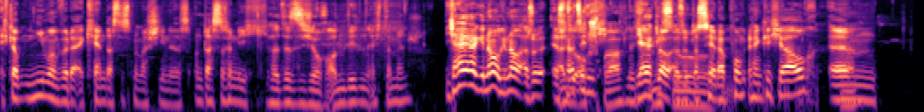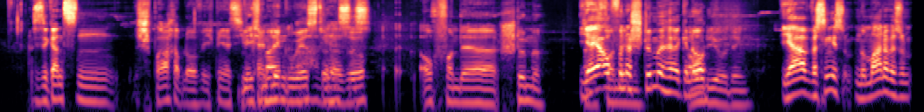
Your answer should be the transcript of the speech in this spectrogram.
ich glaube, niemand würde erkennen, dass es eine Maschine ist. Und das ist ja nicht. Hört er sich auch an wie ein echter Mensch? Ja, ja, genau, genau. Also, es Also hört sich auch nicht, sprachlich Ja, ja, klar. nicht Also, so- das ist ja der Punkt eigentlich ja auch. Ähm, Diese ganzen Sprachabläufe. Ich bin jetzt hier ich kein mein, Linguist ah, oder so. Auch von der Stimme. Ja, ja, Also auch von der dem Stimme her, genau. Audio-Ding. Ja, was Ding ist, normalerweise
